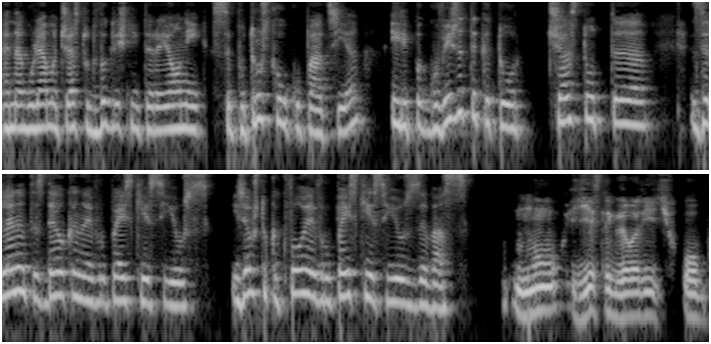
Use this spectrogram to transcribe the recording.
една голяма част от въглишните райони са под руска окупация, или пък го виждате като част от а, зелената сделка на Европейския съюз. Изобщо какво е Европейския съюз за вас? Ну, если говорить об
